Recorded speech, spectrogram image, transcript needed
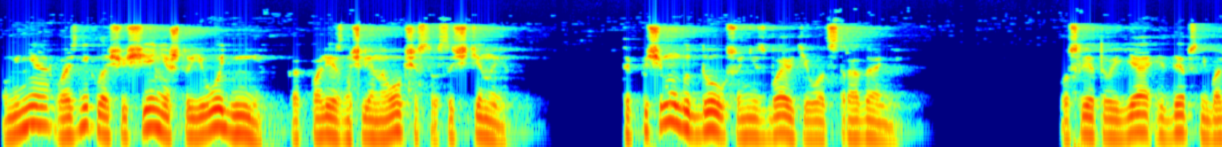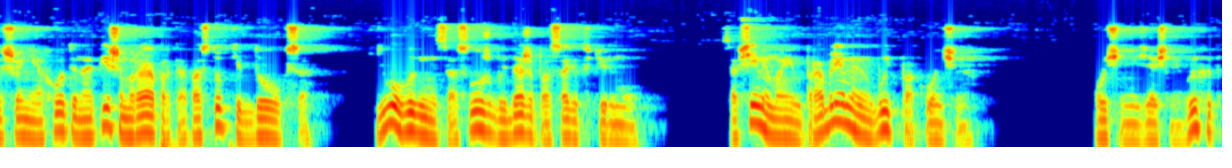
У меня возникло ощущение, что его дни, как полезного члена общества, сочтены. Так почему бы Доусу не избавить его от страданий? После этого я и Деб с небольшой неохотой напишем рапорт о поступке Доукса. Его выгонят со службы и даже посадят в тюрьму. Со всеми моими проблемами будет покончено. Очень изящный выход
